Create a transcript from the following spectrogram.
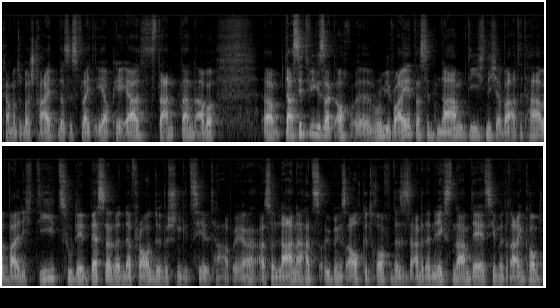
kann man drüber streiten. Das ist vielleicht eher PR-Stunt dann, aber da sind, wie gesagt, auch äh, Ruby Riot, das sind Namen, die ich nicht erwartet habe, weil ich die zu den besseren der Frauen Division gezählt habe. Ja? Also Lana hat es übrigens auch getroffen, das ist einer der nächsten Namen, der jetzt hier mit reinkommt.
